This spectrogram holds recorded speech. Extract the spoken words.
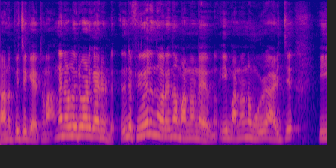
തണുപ്പിച്ച് കയറ്റണം. അങ്ങനെയുള്ള ഒരുപാട് കാര്യമുണ്ട്. ഇതിന്റെ ഫ്യൂവൽ എന്ന് പറയുന്ന മണ്ണെണ്ണയായിരുന്നു. ഈ മണ്ണെണ്ണ മുഴുവൻ അടിച്ച് ഈ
